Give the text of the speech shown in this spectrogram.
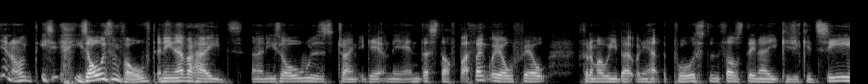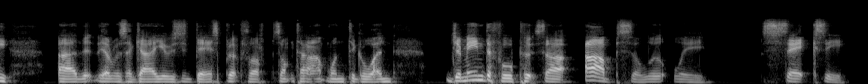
you know, he's, he's always involved and he never hides and he's always trying to get on the end of stuff. But I think we all felt for him a wee bit when he hit the post on Thursday night because you could see uh, that there was a guy who was desperate for something to happen, one to go in. Jermaine Defoe puts a absolutely sexy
